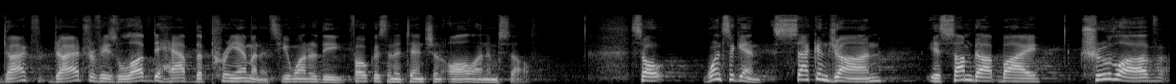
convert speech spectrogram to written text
Diotrephes loved to have the preeminence. He wanted the focus and attention all on himself. So, once again, Second John is summed up by true love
